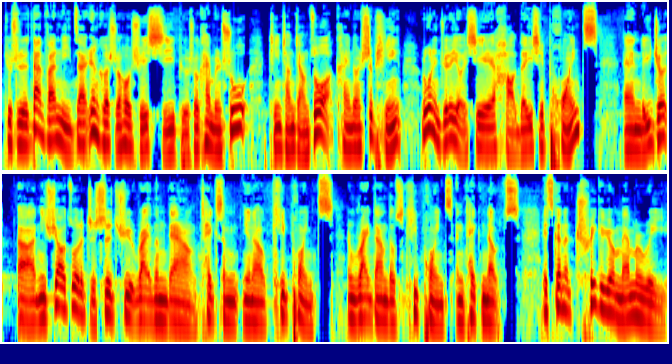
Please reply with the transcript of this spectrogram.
就是但凡你在任何时候学习，比如说看一本书、听一场讲座、看一段视频，如果你觉得有一些好的一些 points，and you just 啊，你需要做的只是去 write them down，take some you know key points and write down those key points and take notes. It's gonna trigger your memory.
